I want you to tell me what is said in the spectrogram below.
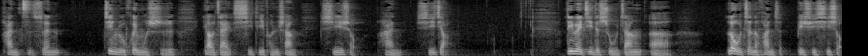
和子孙进入会幕时，要在洗涤盆上洗手和洗脚。利未记的十五章，呃，漏症的患者必须洗手，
